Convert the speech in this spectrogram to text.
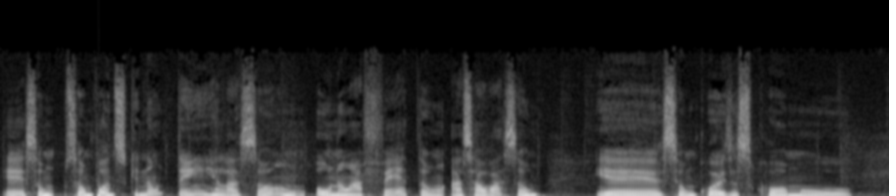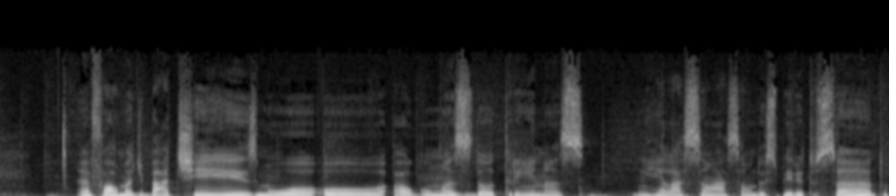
É, são, são pontos que não têm relação ou não afetam a salvação. É, são coisas como a forma de batismo ou, ou algumas doutrinas em relação à ação do Espírito Santo,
